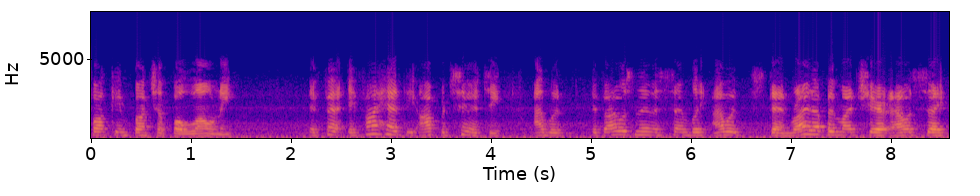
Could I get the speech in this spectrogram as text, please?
fucking bunch of baloney. In fact, if I had the opportunity, I would, if I was in an assembly, I would stand right up in my chair and I would say,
